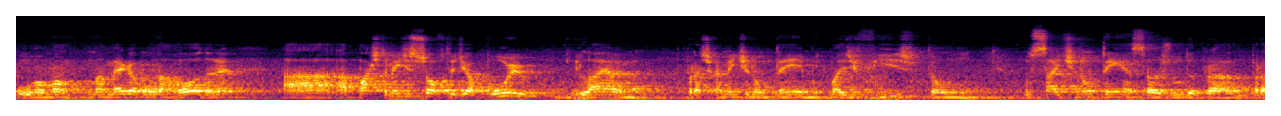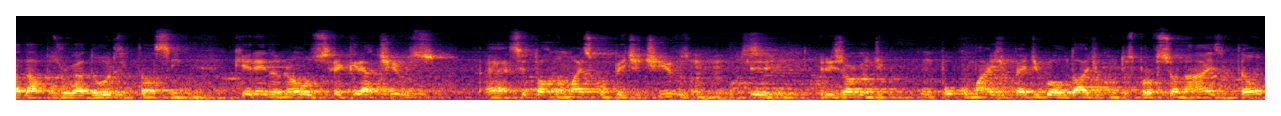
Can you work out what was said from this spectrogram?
porra, uma, uma mega mão na roda, né? A, a parte também de software de apoio, que lá é, praticamente não tem, é muito mais difícil. Então o site não tem essa ajuda para dar para os jogadores. Então, assim, querendo ou não, os recreativos é, se tornam mais competitivos, uhum, porque sim. eles jogam de, um pouco mais de pé de igualdade contra os profissionais. Então,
